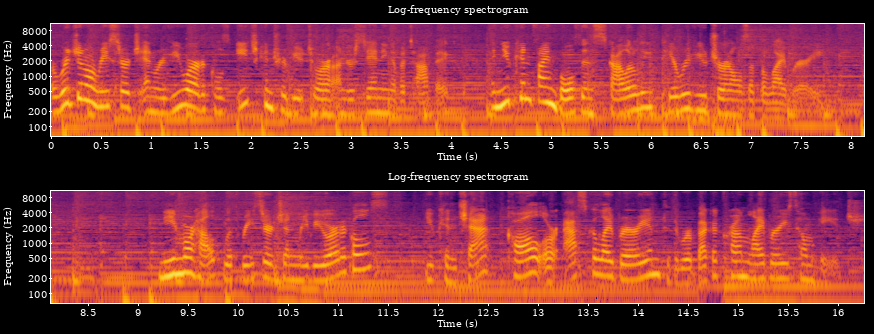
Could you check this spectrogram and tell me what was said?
Original research and review articles each contribute to our understanding of a topic, and you can find both in scholarly peer-reviewed journals at the library. Need more help with research and review articles? You can chat, call, or ask a librarian through the Rebecca Crown Library's homepage.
